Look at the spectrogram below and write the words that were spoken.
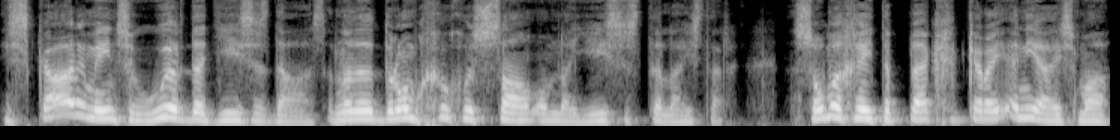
Die skare mense hoor dat Jesus daar is en hulle drom gou-gou saam om na Jesus te luister. Sommige het 'n plek gekry in die huis, maar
